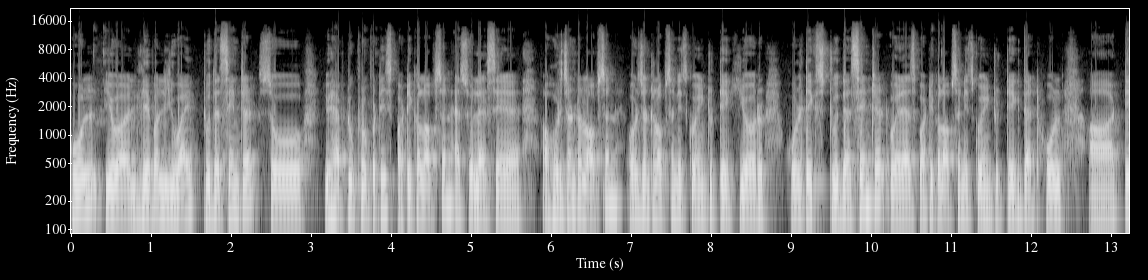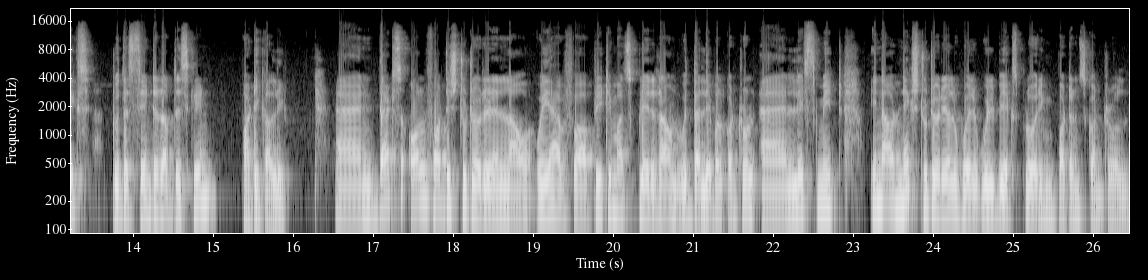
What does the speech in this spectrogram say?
whole your label UI to the center. So you have two properties vertical option as well as a, a, horizontal option. Horizontal option is going to take your whole text to the center whereas vertical option is going to take that whole uh, text to the center of the screen vertically. And that's all for this tutorial now. We have uh, pretty much played around with the label control and let's meet in our next tutorial where we'll be exploring buttons control.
